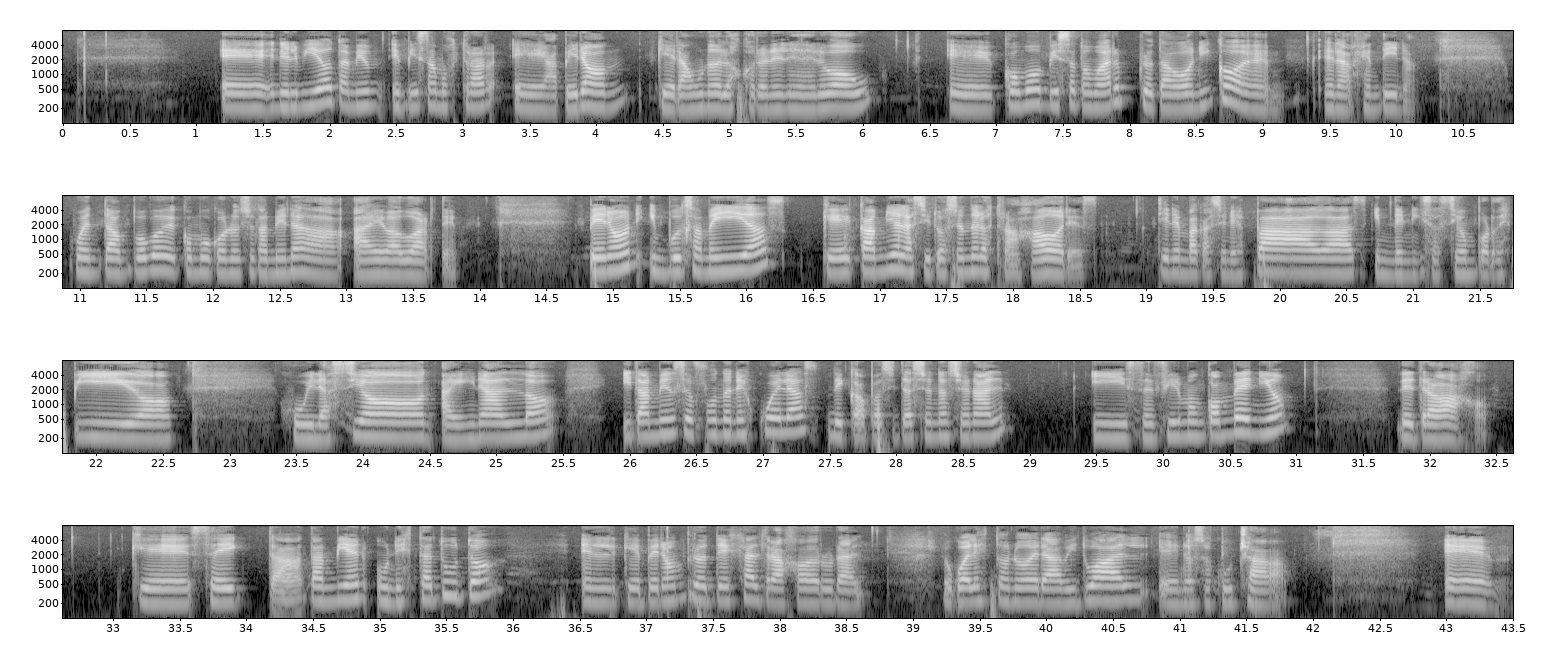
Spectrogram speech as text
Eh, en el video también empieza a mostrar a Perón, que era uno de los coroneles del GO, cómo empieza a tomar protagónico en, Argentina. Cuenta un poco de cómo conoce también a Eva Duarte. Perón impulsa medidas que cambian la situación de los trabajadores tienen vacaciones pagas, indemnización por despido, jubilación, aguinaldo y también se fundan escuelas de capacitación nacional y se firma un convenio de trabajo que se dicta también un estatuto en el que Perón protege al trabajador rural, lo cual esto no era habitual, eh, no se escuchaba. Eh,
